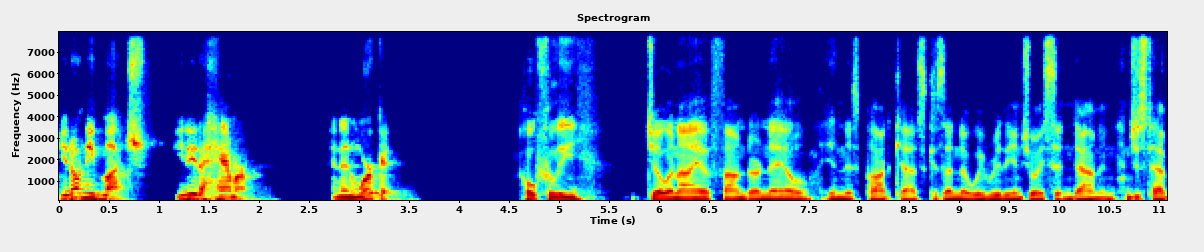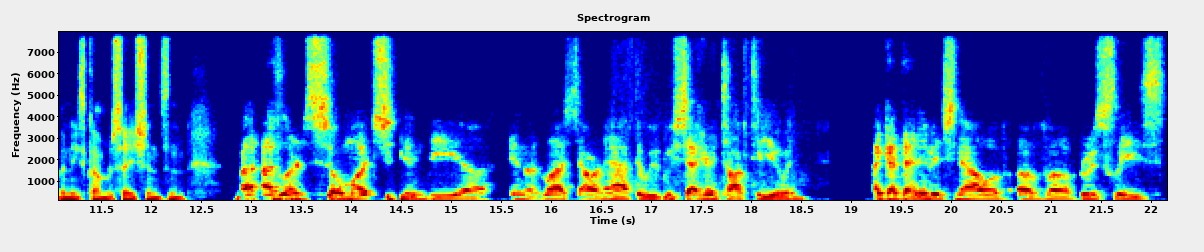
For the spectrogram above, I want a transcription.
You don't need much. You need a hammer and then work it. Hopefully, Joe and I have found our nail in this podcast because I know we really enjoy sitting down and, and just having these conversations. And I, have learned so much in the uh, in the last hour and a half that we, we've sat here and talked to you. And I got that image now of of uh, Bruce Lee's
